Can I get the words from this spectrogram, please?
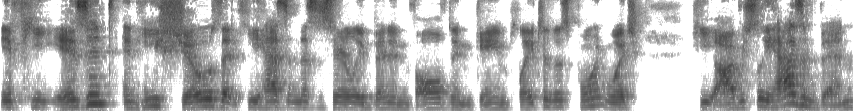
If he isn't, and he shows that he hasn't necessarily been involved in gameplay to this point, which he obviously hasn't been,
